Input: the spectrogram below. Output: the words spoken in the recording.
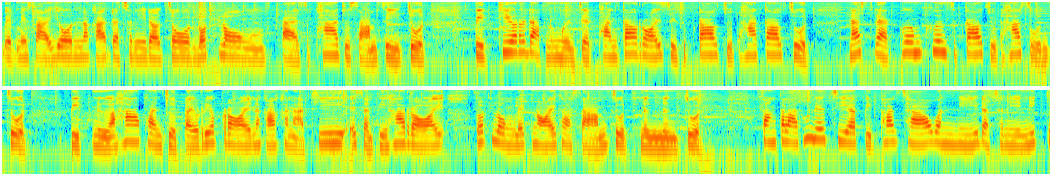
21 เมษายนนะคะ ดัชนีดาวโจนส์ลดลง 85.34 จุด ปิดที่ระดับ 17,949.59 จุด NASDAQ เพิ่มขึ้น 19.50 จุด ปิดเหนือ 5,000 จุดไปเรียบร้อยนะคะ ขณะที่ S&P 500 ลดลงเล็กน้อยค่ะ 3.11 จุดฝั่งตลาดหุ้นเอเชียปิดภาคเช้าวันนี้ ดัชนีนิกเก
